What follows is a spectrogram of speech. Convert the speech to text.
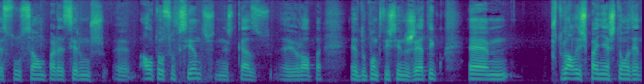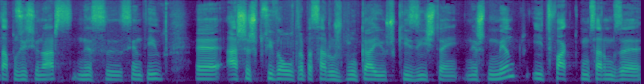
a solução para sermos autossuficientes, neste caso a Europa, do ponto de vista energético. Portugal e Espanha estão a tentar posicionar-se nesse sentido. Uh, achas possível ultrapassar os bloqueios que existem neste momento e, de facto, começarmos a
